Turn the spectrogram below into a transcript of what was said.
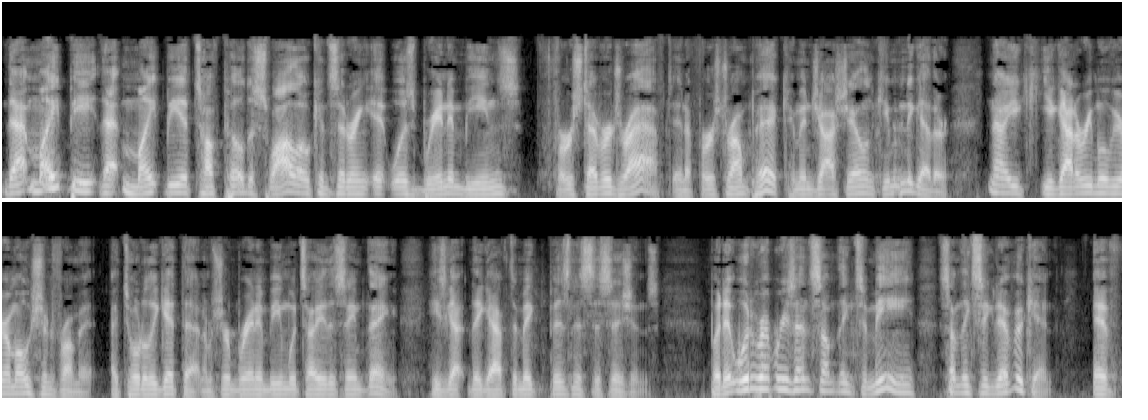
that might be that might be a tough pill to swallow, considering it was Brandon Beane's first ever draft and a first round pick. Him and Josh Allen came in together. Now you you got to remove your emotion from it. I totally get that. I'm sure Brandon Beane would tell you the same thing. He's got they have to make business decisions, but it would represent something to me, something significant if.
